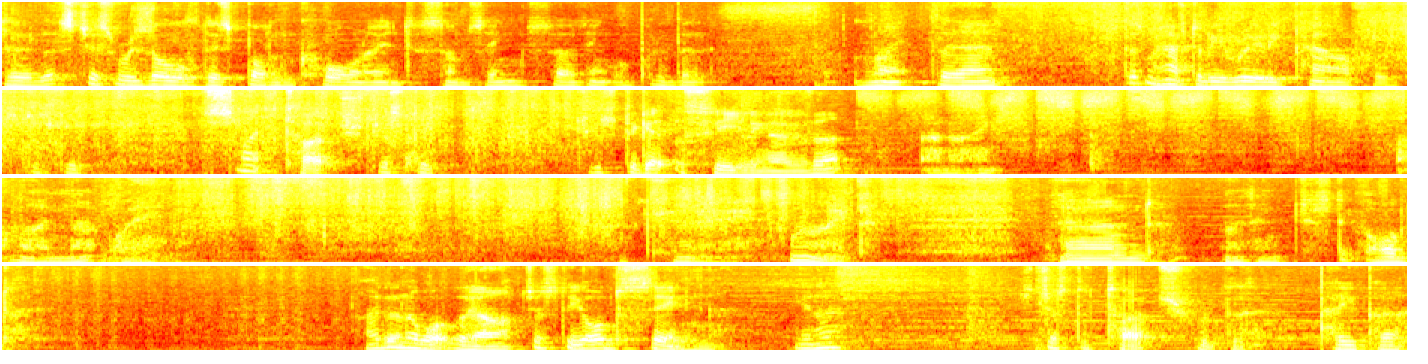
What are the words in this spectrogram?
so let's just resolve this bottom corner into something. So I think we'll put a bit right there. It doesn't have to be really powerful, it's just a slight touch, just to just to get the feeling over. And I think line that way. Okay, right. And I think just the odd, I don't know what they are, just the odd thing, you know? It's just a touch with the paper,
